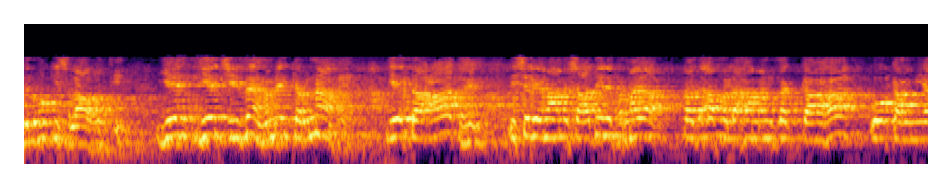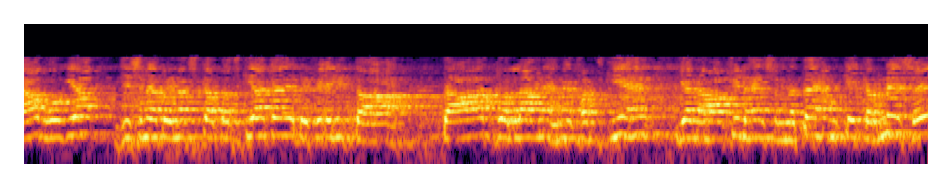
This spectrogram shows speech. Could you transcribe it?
دلوں کی صلاح ہوتی۔ یہ یہ چیزیں ہمیں کرنا ہے، یہ اطاعت ہے۔ اس لیے امام شادی نے فرمایا، قد افلح من تک کہا وہ کامیاب ہو گیا جس نے اپنے نقص کا تذکیہ کا ہے بے فعلی تعات جو اللہ نے ہمیں فرض کیے ہیں یا نوافل ہیں، سنتیں ہیں، ان کے کرنے سے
